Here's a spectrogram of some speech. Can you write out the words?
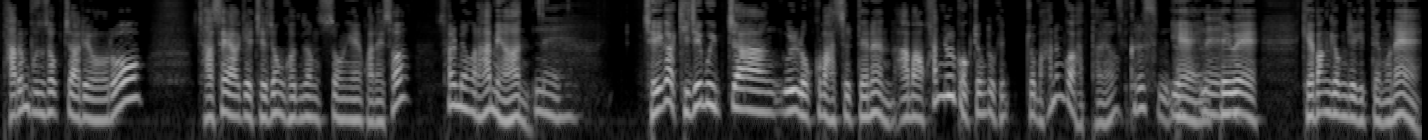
다른 분석 자료로 자세하게 재정 건전성에 관해서 설명을 하면 네. 제가 기재부 입장을 놓고 봤을 때는 아마 환율 걱정도 좀 하는 것 같아요. 그렇습니다. 예, 네. 대외 개방 경제이기 때문에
